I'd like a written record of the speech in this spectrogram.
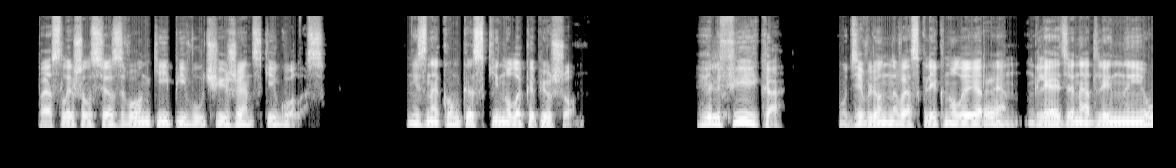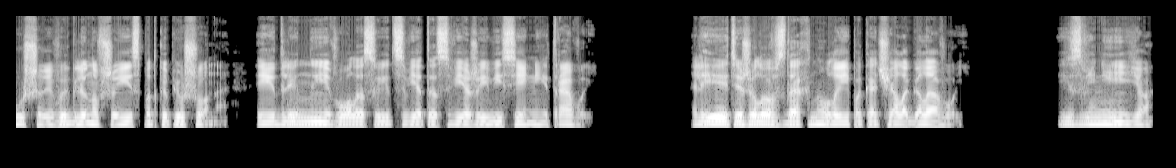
— послышался звонкий певучий женский голос. Незнакомка скинула капюшон. «Эльфийка!» Удивленно воскликнула Ирен, глядя на длинные уши, выглянувшие из-под капюшона, и длинные волосы цвета свежей весенней травы. Лия тяжело вздохнула и покачала головой. «Извини ее.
